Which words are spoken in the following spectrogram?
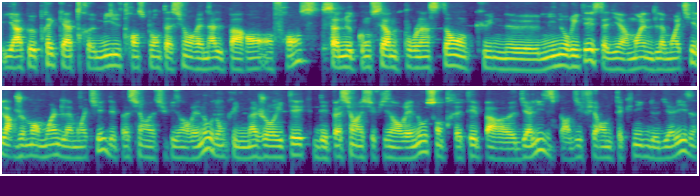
Il y a à peu près 4000 transplantations rénales par an en France. Ça ne concerne pour l'instant qu'une minorité, c'est-à-dire moins de la moitié, largement moins de la moitié des patients insuffisants rénaux. Donc une majorité des patients insuffisants rénaux sont traités par euh, dialyse, par différentes techniques de dialyse,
